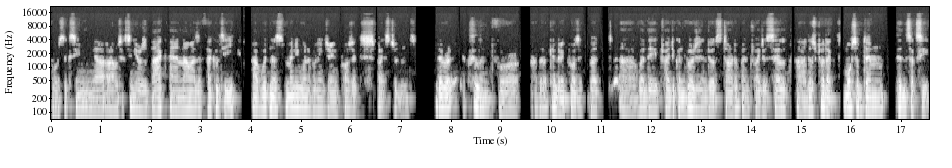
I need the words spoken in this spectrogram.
for 16 uh, around 16 years back, and now as a faculty, I've witnessed many wonderful engineering projects by students. They were excellent for the academic project, but uh, when they try to convert it into a startup and try to sell uh, those products, most of them didn't succeed.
